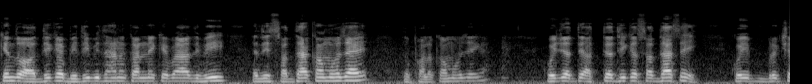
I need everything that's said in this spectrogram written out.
किंतु अधिक विधि विधान करने के बाद भी यदि श्रद्धा कम हो जाए तो फल कम हो जाएगा। कोई जो अत्यधिक श्रद्धा से कोई वृक्ष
